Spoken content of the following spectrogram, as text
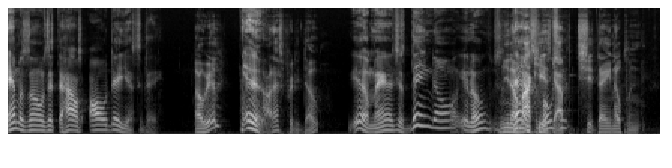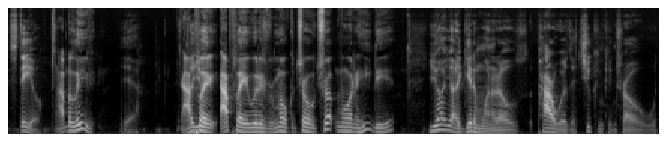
Amazon was at the house all day yesterday. Oh, really? Yeah. Oh, that's pretty dope. Yeah, man, just ding dong, you know. just You know, my dance, kids motion. got shit they ain't open still. I believe it. Yeah. I So you- play. I played with his remote control truck more than he did. You all you got to get him one of those power wheels that you can control with.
